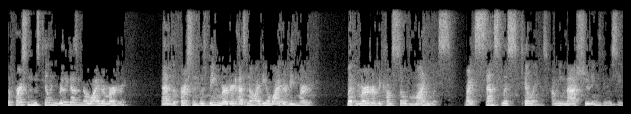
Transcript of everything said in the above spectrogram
The person who's killing really doesn't know why they're murdering. And the person who's being murdered has no idea why they're being murdered. But murder becomes so mindless, right? Senseless killings. How many mass shootings do we see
